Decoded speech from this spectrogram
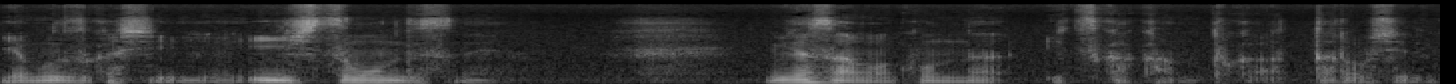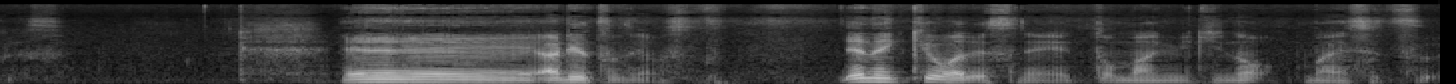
いや、難しい。いい質問ですね。皆さんはこんな5日間とかあったら教えてください。えー、ありがとうございます。でね、今日はですね、えっと、万劇の前説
